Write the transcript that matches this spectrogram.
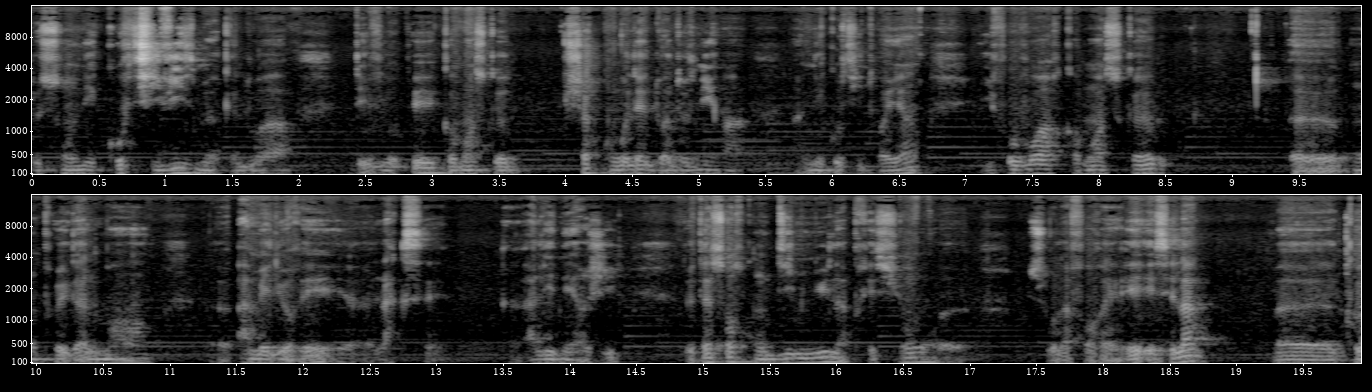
de, son éco-civisme qu'elle doit développer, comment est-ce que chaque Congolais doit devenir un, éco-citoyen, il faut voir comment est-ce que euh, on peut également euh, améliorer euh, l'accès à l'énergie, de telle sorte qu'on diminue la pression sur la forêt. Et, c'est là que,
